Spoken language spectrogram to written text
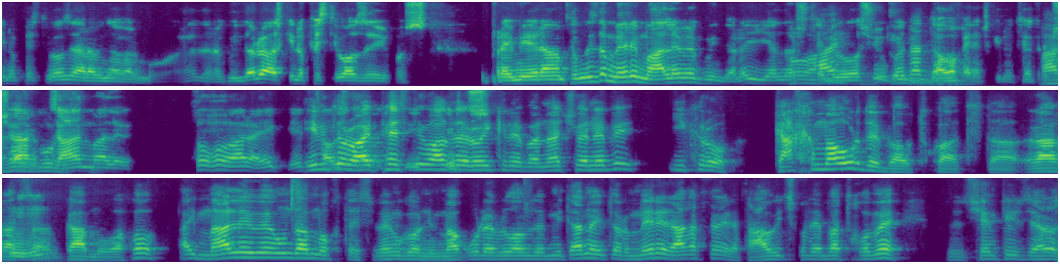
კინოფესტივალზე არავინ აღარ მოვა რა, და რა გვინდა რომ ას კინოფესტივალზე იყოს პრემიერა ამ ფილმის და მე მალევე გვინდა რა იანვარში თებერვალში უკვე დავაყენებს კინოთეატრებში. ძალიან მალევე ხო ხო არა ეგ ეგ იმიტომ რომ აი ფესტივალზე რო იქნება ნაჩვენები იქ რო გახმაურდება ვთქვათ და რაღაცა გამოვა ხო? აი მალევე უნდა მოხდეს მე მგონი მაყურებლამდე მიტანა იმიტომ რომ მე რაღაცნაირად ავიწყდებათ ხოლმე ჩემ ფილმზე არა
